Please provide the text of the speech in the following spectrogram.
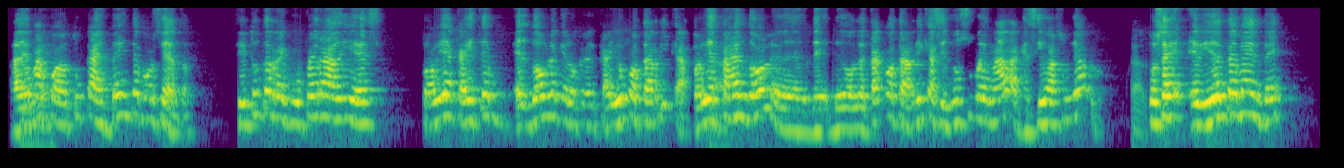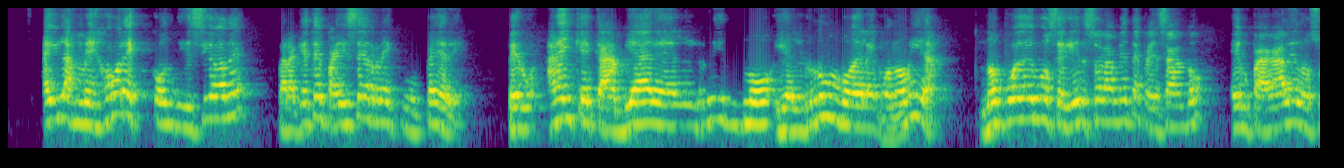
Además, cuando tú caes 20%, si tú te recuperas 10, todavía caíste el doble que lo que cayó Costa Rica. Todavía estás el doble de, donde está Costa Rica si no sube nada, que sí va a subirlo. Entonces, evidentemente, hay las mejores condiciones para que este país se recupere, pero hay que cambiar el ritmo y el rumbo de la economía. No podemos seguir solamente pensando en pagarle los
